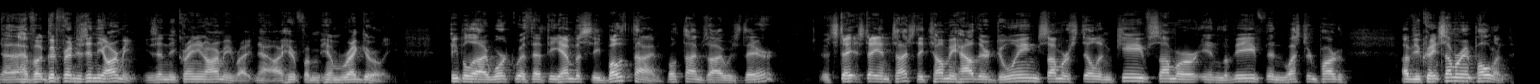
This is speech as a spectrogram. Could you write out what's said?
have a good friend who's in the army. He's in the Ukrainian army right now. I hear from him regularly. People that I worked with at the embassy, both times, both times I was there, stay stay in touch. They tell me how they're doing. Some are still in Kiev, some are in Lviv, in western part of, of Ukraine, some are in Poland.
